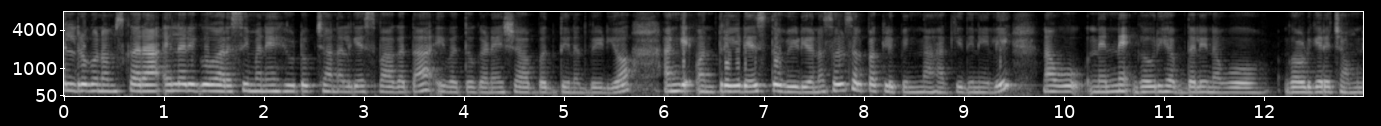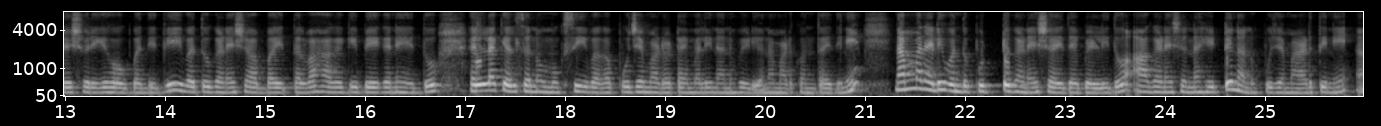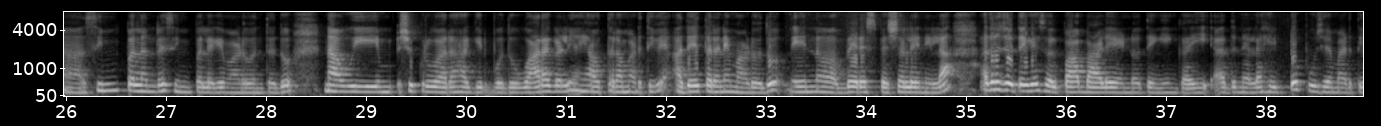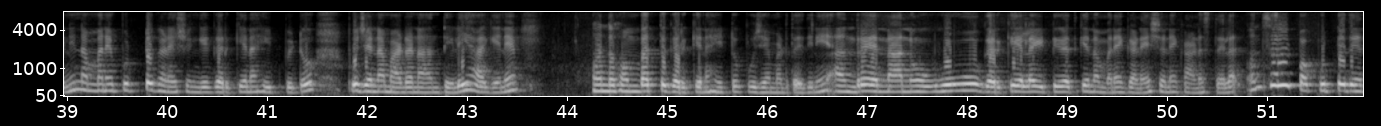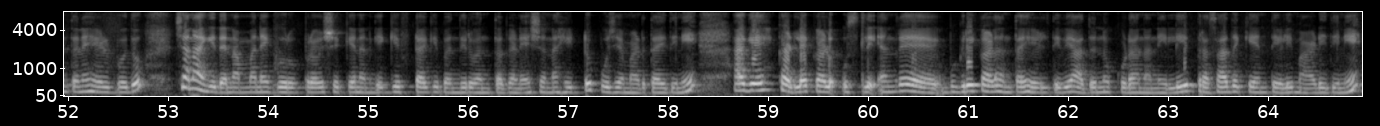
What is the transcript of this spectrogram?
ಎಲ್ರಿಗೂ ನಮಸ್ಕಾರ. ಎಲ್ಲರಿಗೂ ಅರಸಿ ಮನೆ ಯೂಟ್ಯೂಬ್ ಚಾನಲ್ಗೆ ಸ್ವಾಗತ. ಇವತ್ತು ಗಣೇಶ ಹಬ್ಬದ ದಿನದ ವಿಡಿಯೋ. ಹಂಗೆ ಒಂದು ತ್ರೀ ಡೇಸ್ದು ವಿಡಿಯೋನ ಸ್ವಲ್ಪ ಸ್ವಲ್ಪ ಕ್ಲಿಪ್ಪಿಂಗ್ನ ಹಾಕಿದ್ದೀನಿ ಇಲ್ಲಿ. ನಾವು ನಿನ್ನೆ ಗೌರಿ ಹಬ್ಬದಲ್ಲಿ ನಾವು ಗೌಡ್ಗೆರೆ ಚಾಮುಂಡೇಶ್ವರಿಗೆ ಹೋಗಿ ಬಂದಿದ್ವಿ. ಇವತ್ತು ಗಣೇಶ ಹಬ್ಬ ಇತ್ತಲ್ವ? ಹಾಗಾಗಿ ಬೇಗನೆ ಎದ್ದು ಎಲ್ಲ ಕೆಲಸನೂ ಮುಗಿಸಿ ಇವಾಗ ಪೂಜೆ ಮಾಡೋ ಟೈಮಲ್ಲಿ ನಾನು ವಿಡಿಯೋನ ಮಾಡ್ಕೊತಾ ಇದ್ದೀನಿ. ನಮ್ಮ ಮನೇಲಿ ಒಂದು ಪುಟ್ಟ ಗಣೇಶ ಇದೆ ಬೆಳ್ಳಿದು. ಆ ಗಣೇಶನ ಹಿಟ್ಟು ನಾನು ಪೂಜೆ ಮಾಡ್ತೀನಿ. ಸಿಂಪಲ್ ಅಂದರೆ ಸಿಂಪಲ್ಲಾಗೆ ಮಾಡುವಂಥದ್ದು. ನಾವು ಈ ಶುಕ್ರವಾರ ಆಗಿರ್ಬೋದು ವಾರಗಳನ್ನ ಯಾವ ಥರ ಮಾಡ್ತೀವಿ ಅದೇ ಥರನೇ ಮಾಡೋದು. ಏನು ಬೇರೆ ಸ್ಪೆಷಲ್ ಏನಿಲ್ಲ. ಅದ್ರ ಜೊತೆಗೆ ಸ್ವಲ್ಪ ಬಾಳೆಹಣ್ಣು, ತೆಂಗಿನಕಾಯಿ ಅದನ್ನೆಲ್ಲ ಹಿಟ್ಟು ಪೂಜೆ ಮಾಡ್ತೀನಿ. ನಮ್ಮನೆ ಪುಟ್ಟ ಗಣೇಶನಿಗೆ ಗರ್ಕೆನ ಹಿಟ್ಬಿಟ್ಟು ಪೂಜೆನ ಮಾಡೋಣ ಅಂತೇಳಿ ಹಾಗೇನೆ ಒಂದು ಒಂಬತ್ತು ಗರಿಕೆನ ಇಟ್ಟು ಪೂಜೆ ಮಾಡ್ತಾ ಇದ್ದೀನಿ. ಅಂದರೆ ನಾನು ಹೂವು ಗರಿಕೆ ಎಲ್ಲ ಇಟ್ಟಿರೋದಕ್ಕೆ ನಮ್ಮ ಮನೆ ಗಣೇಶನೇ ಕಾಣಿಸ್ತಾ ಇಲ್ಲ. ಒಂದು ಸ್ವಲ್ಪ ಪುಟ್ಟದೆ ಅಂತಲೇ ಹೇಳ್ಬೋದು. ಚೆನ್ನಾಗಿದೆ. ನಮ್ಮ ಮನೆ ಗುರುಪ್ರವೇಶಕ್ಕೆ ನನಗೆ ಗಿಫ್ಟಾಗಿ ಬಂದಿರುವಂಥ ಗಣೇಶನ ಇಟ್ಟು ಪೂಜೆ ಮಾಡ್ತಾ ಇದ್ದೀನಿ. ಹಾಗೆ ಕಡಲೆಕಾಳು ಉಸ್ಲಿ, ಅಂದರೆ ಬುಗ್ರಿ ಕಾಳು ಅಂತ ಹೇಳ್ತೀವಿ. ಅದನ್ನು ಕೂಡ ನಾನು ಇಲ್ಲಿ ಪ್ರಸಾದಕ್ಕೆ ಅಂತೇಳಿ ಮಾಡಿದ್ದೀನಿ.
